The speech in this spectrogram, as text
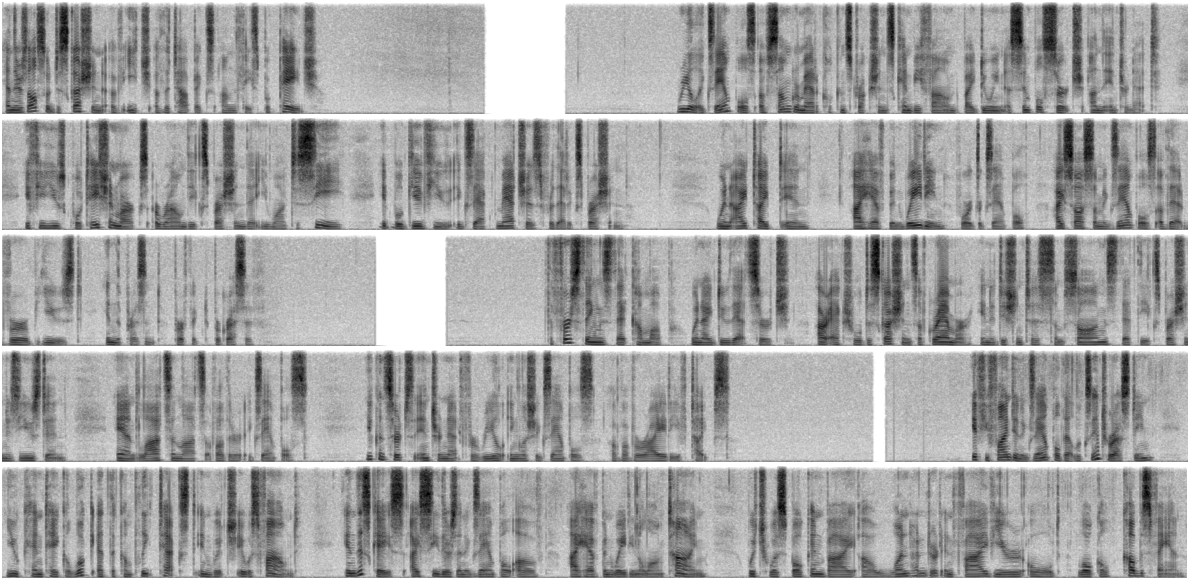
And there's also discussion of each of the topics on the Facebook page. Real examples of some grammatical constructions can be found by doing a simple search on the internet. If you use quotation marks around the expression that you want to see, it will give you exact matches for that expression. When I typed in, I have been waiting, for example, I saw some examples of that verb used in the present perfect progressive. The first things that come up when I do that search are actual discussions of grammar in addition to some songs that the expression is used in and lots and lots of other examples. You can search the internet for real English examples of a variety of types. If you find an example that looks interesting, you can take a look at the complete text in which it was found. In this case, I see there's an example of I have been waiting a long time, which was spoken by a 105 year old local Cubs fan.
